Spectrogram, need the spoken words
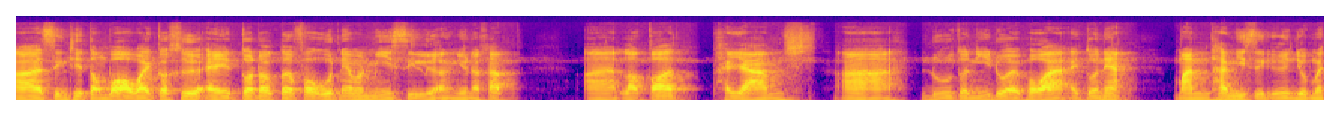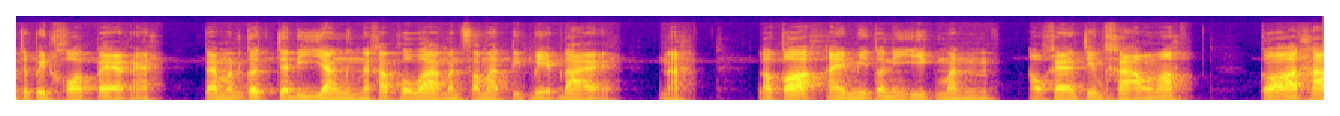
อ่าสิ่งที่ต้องบอกไว้ก็คือไอตัวดรฟออุสเนี่ยมันมีสีเหลืองอยู่นะครับอ่าเราก็พยายามอ่าดูตัวนี้ด้วยเพราะว่าไอตัวเนี้ยมันถ้ามีสีอื่นอยู่มันจะเป็นคอร์สแปดไงแต่มันก็จะดีอย่างหนึ่งนะครับ เพราะว่ามันสามารถติดเวฟได้ นะแล้วก็ไอมีตัวนี้อีกมันเอาแค่เจมขาวเนาะก็ถ้า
